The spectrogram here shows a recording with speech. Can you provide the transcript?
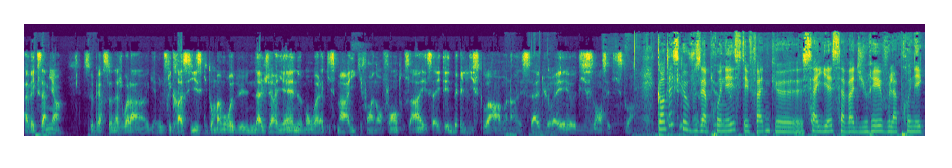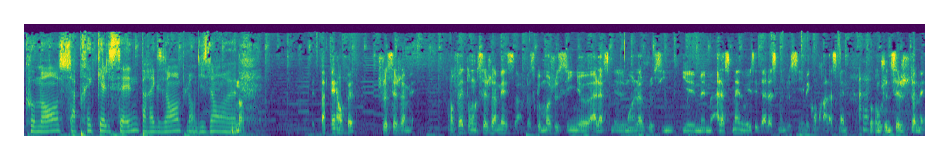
avec Samia, ce personnage, voilà, le flic raciste qui tombe amoureux d'une Algérienne, bon voilà, qui se marie, qui font un enfant, tout ça. Et ça a été une belle histoire, voilà. Et ça a duré euh, dix ans cette histoire. Quand est-ce que vous apprenez, Stéphane, que ça y est, ça va durer? Vous l'apprenez comment? Après quelle scène, par exemple, en disant euh, Non. Jamais, en fait. Je le sais jamais. En fait, on le sait jamais ça, parce que moi je signe à la semaine, moi là je signais même à la semaine, oui c'était à la semaine, je signais mes contrats à la semaine, Ah. donc je ne sais jamais.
